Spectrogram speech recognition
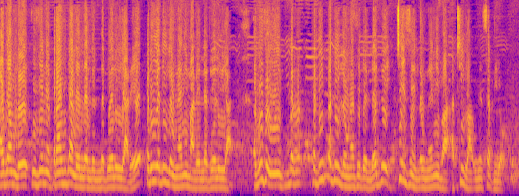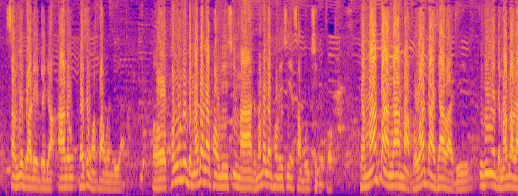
အဲကြောင့်မလို့ဦးစင်းနဲ့ပရာဟိတလည်းလက်လက်တွဲလို့ရတယ်ပရိယတိလုပ်ငန်းတွေမှာလည်းလက်တွဲလို့ရတယ်အခုဆိုရင်ပฏิပတိလုပ်ငန်းဖြစ်တဲ့လက်တွေ့ကျင့်စဉ်လုပ်ငန်းတွေမှာအထိပါဦးစင်းဆက်ပြီးတော့ဆောင်ရွက်သွားတဲ့အတွက်ကြောင့်အားလုံးဘက်ဆောင်ကပါဝင်လို့ရတာဟောဖုန်းဖုန်းတို့ဓမ္မပလဖောင်ဒေးရှင်းမှာဓမ္မပလဖောင်ဒေးရှင်းရဲ့ဆောင်ပုဒ်ရှိတယ်ပေါ့ ဓမ္မပါဠမှာဘဝတာကြပါစေဥပင်းရဲ့ဓမ္မပါဠ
